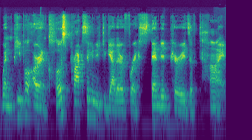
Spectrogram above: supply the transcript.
when people are in close proximity together for extended periods of time.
